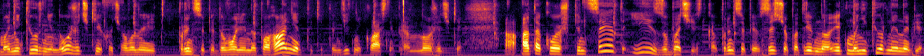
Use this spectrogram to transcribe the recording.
манікюрні ножички, хоча вони, в принципі, доволі непогані, такі тендітні, класні прям ножички. А, а також пінцет і зубочистка. В принципі, все, що потрібно, як манікюрний набір.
